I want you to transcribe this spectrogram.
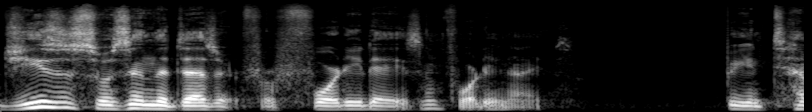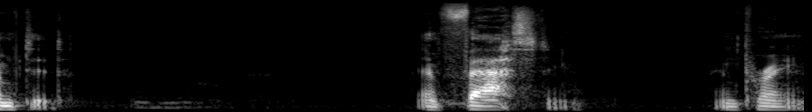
Jesus was in the desert for 40 days and 40 nights, being tempted and fasting and praying.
